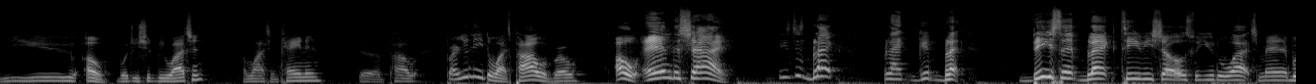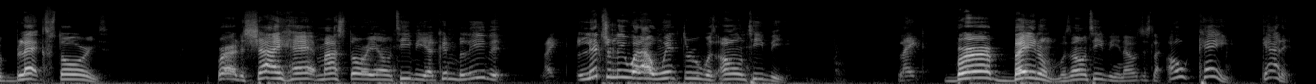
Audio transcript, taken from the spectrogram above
You oh, what you should be watching? I'm watching Kanan, the Power. Bro, you need to watch Power, bro. Oh, and The Chi. He's just black, black, good black, decent black TV shows for you to watch, man, with black stories. Bro, The Chi had my story on TV. I couldn't believe it. Like literally, what I went through was on TV. Like verbatim was on TV, and I was just like, okay, got it.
